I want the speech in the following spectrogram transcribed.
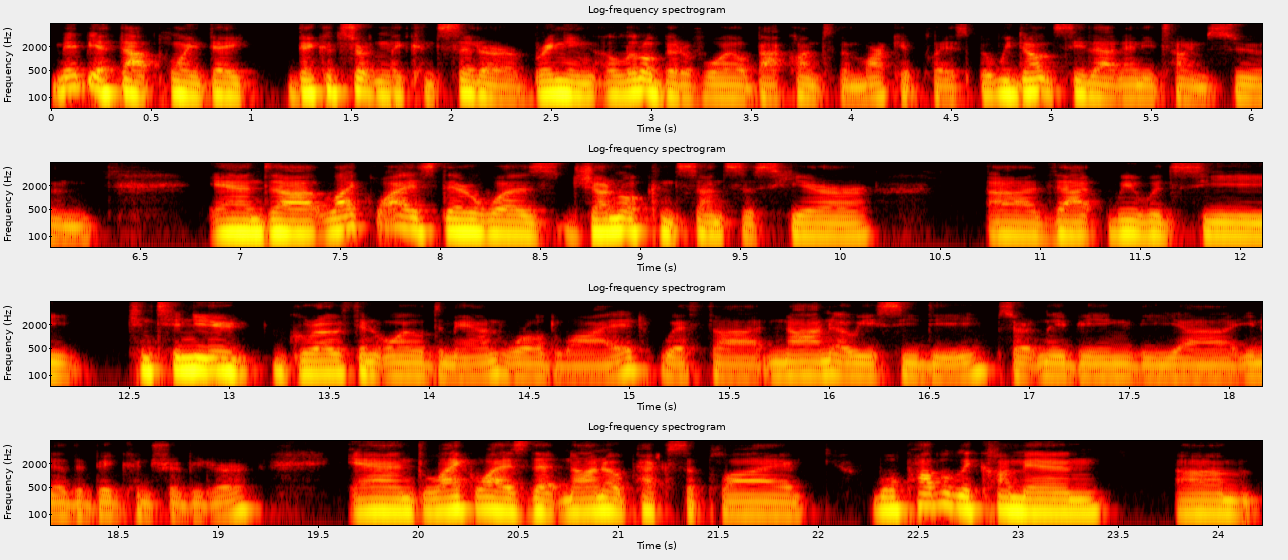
maybe at that point they they could certainly consider bringing a little bit of oil back onto the marketplace, but we don't see that anytime soon. And uh, likewise, there was general consensus here uh, that we would see continued growth in oil demand worldwide, with uh, non-OECD certainly being the uh, you know the big contributor, and likewise that non-OPEC supply will probably come in um,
